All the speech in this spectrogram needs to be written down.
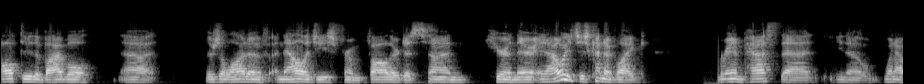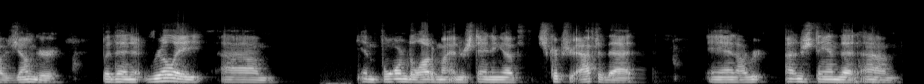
all through the Bible, uh, there's a lot of analogies from father to son here and there, and I always just kind of like ran past that, you know, when I was younger. But then it really um, informed a lot of my understanding of Scripture after that, and I re- understand that um,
